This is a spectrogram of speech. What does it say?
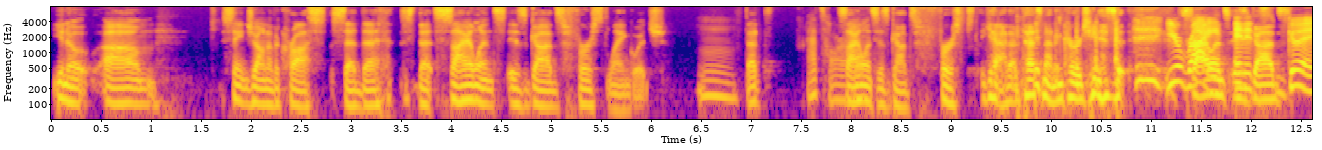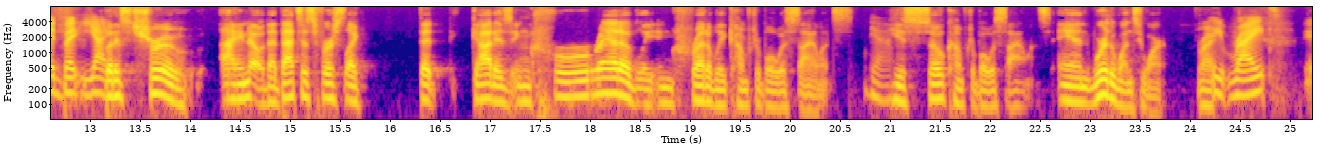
you know, um, Saint John of the Cross said that that silence is God's first language. Mm, That's that's hard. silence is God's first. Yeah, that, that's not encouraging, is it? You're right. Silence and is it's God's- good, but yeah. But it's true. I know that that's his first. Like that, God is incredibly, incredibly comfortable with silence. yeah. He is so comfortable with silence, and we're the ones who aren't. Right. Eh, right. Eh,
